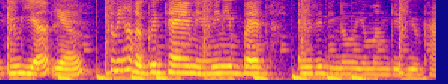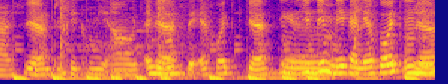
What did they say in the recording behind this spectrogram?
with you here. yeah So we have a good time in mini, but I already know your mom gave you cash Yeah. To take me out. I mean, Yeah. what's the effort? yeah, You, Yeah. you didn't make an effort, Mhm. yeah,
